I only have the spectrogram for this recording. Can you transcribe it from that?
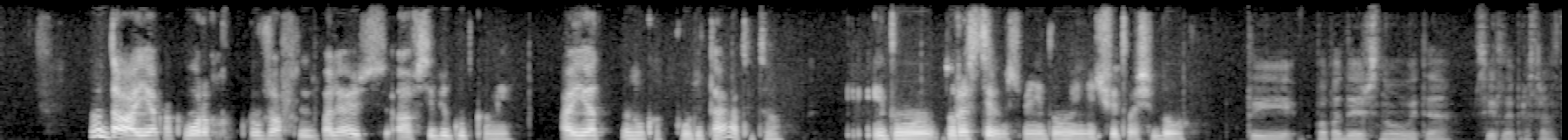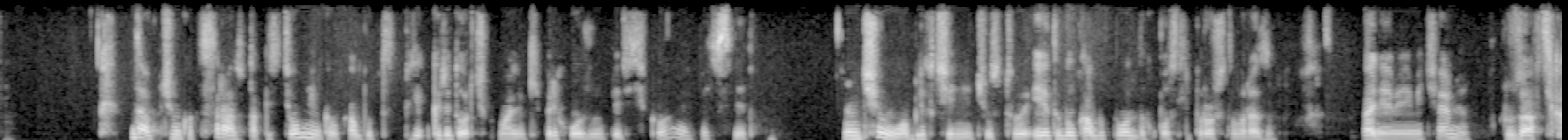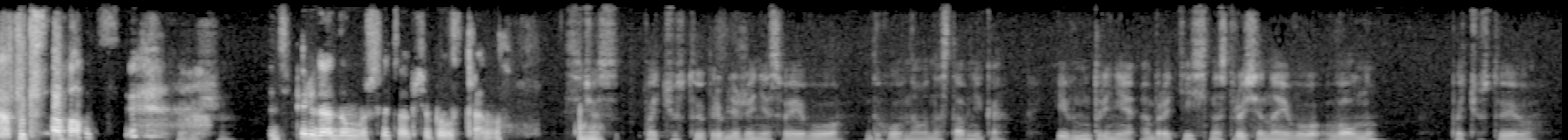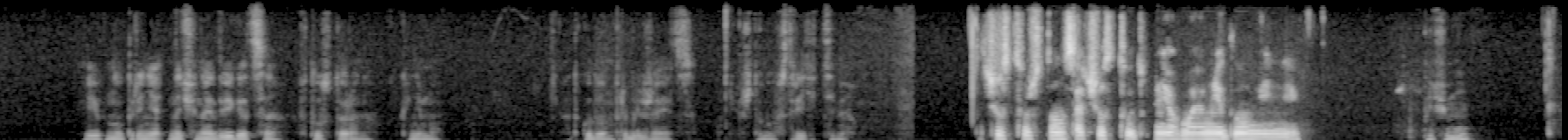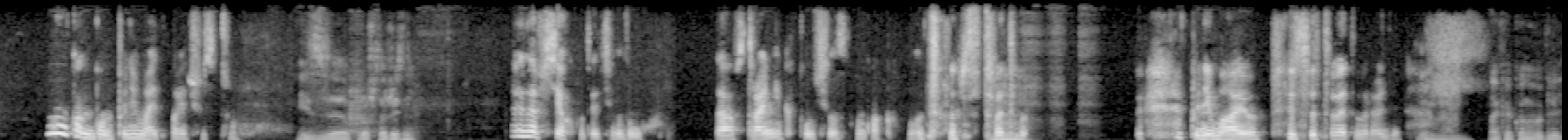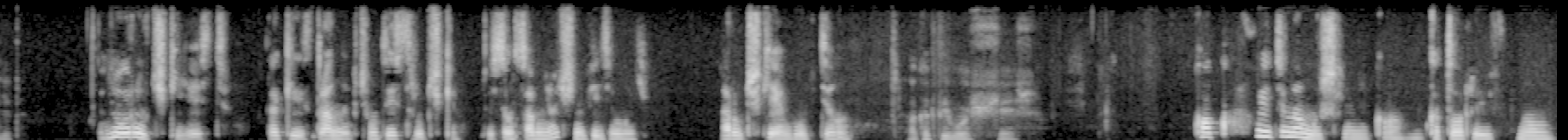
Ну да, я как ворох кружав валяюсь, а все бегут ко мне. А я, ну, как бы улетаю от этого. И думаю, ну, растерянность у меня, недоумение, что это вообще было. Ты попадаешь снова в это светлое пространство? Да, причем как-то сразу так из темненького, как будто коридорчик маленький, прихожую пересекла и опять в светлую. Ну, ничего, облегчение чувствую. И это был как будто отдых после прошлого раза. С конями и мечами в кружавчиках потусовалась. Хорошо. А теперь, да, думаю, что это вообще было странно. Сейчас почувствую приближение своего духовного наставника и внутренне обратись, настройся на его волну, почувствуй его и внутренне начинай двигаться в ту сторону, к нему, откуда он приближается, чтобы встретить тебя. Чувствую, что он сочувствует мне в моем недоумении. Почему? Ну, как бы он понимает мои чувства. Из-за прошлой жизни? Из-за всех вот этих двух. Да, в странненько получилось. Ну как, вот что-то в этом. Понимаю, что-то в этом роде. А как он выглядит? У него ручки есть. Такие странные, почему-то есть ручки. То есть он сам не очень видимый. А ручки я его увидела. А как ты его ощущаешь? Как единомышленника, который ну,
